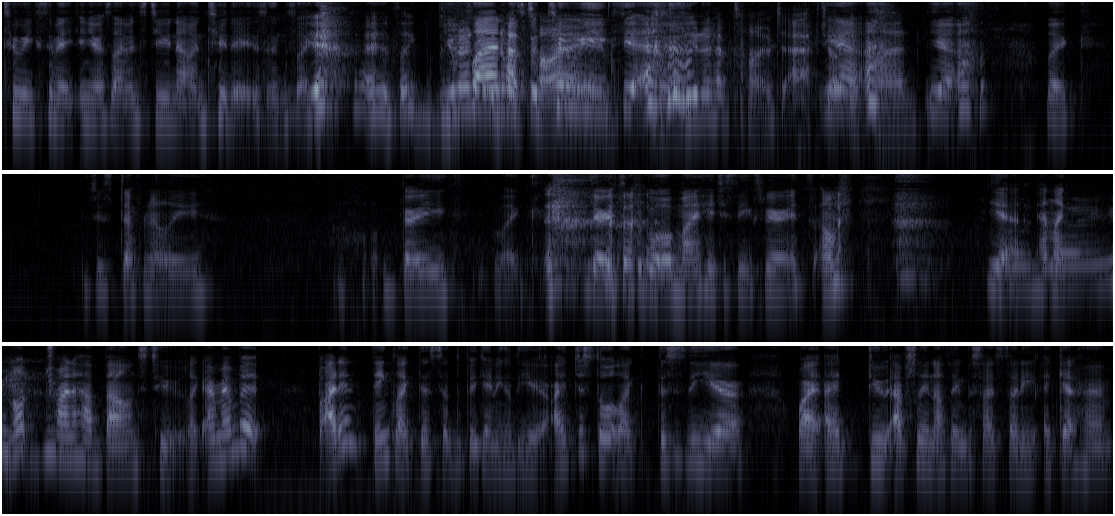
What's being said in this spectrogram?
two weeks to make, and your assignment's due now in two days, and it's like yeah, and it's like you your don't plan even was have for two time. weeks, yeah. you don't have time to act out your plan. yeah, like, is definitely very like stereotypical of my HSC experience. Um, yeah, Oh, and like no. not trying to have balance too. Like I remember, but I didn't think like this at the beginning of the year. I just thought like this is the year where I do absolutely nothing besides study. I get home,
